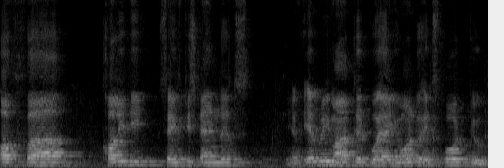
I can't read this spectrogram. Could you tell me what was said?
of uh, quality, safety standards, every market where you want to export to,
